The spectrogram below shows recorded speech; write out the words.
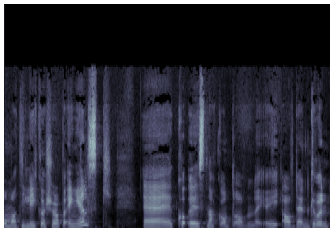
om at de liker å se det på engelsk, eh, snakker om det av, den- grunn.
